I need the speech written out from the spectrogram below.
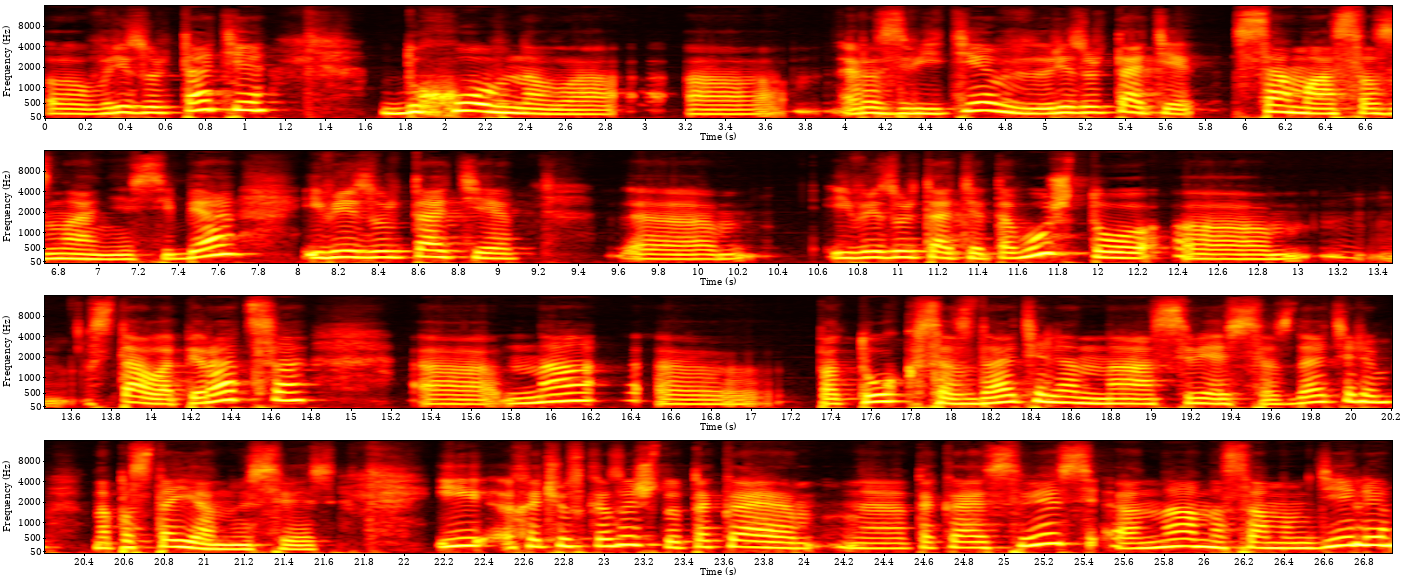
э, в результате духовного развития, в результате самоосознания себя и в результате и в результате того, что стал опираться Э, на э, поток создателя, на связь с создателем, на постоянную связь. И хочу сказать, что такая, э, такая связь, она на самом деле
